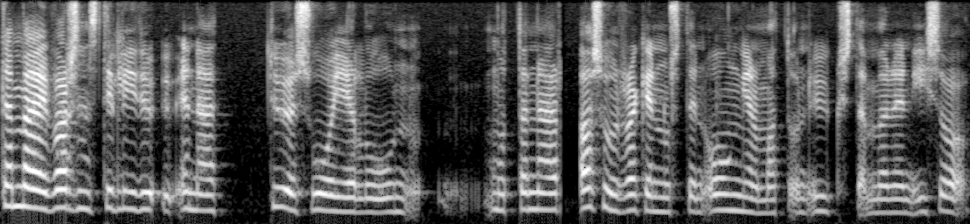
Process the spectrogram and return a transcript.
Tämä ei varsinaisesti liity enää työsuojeluun, mutta nämä asuinrakennusten ongelmat on yksi tämmöinen iso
